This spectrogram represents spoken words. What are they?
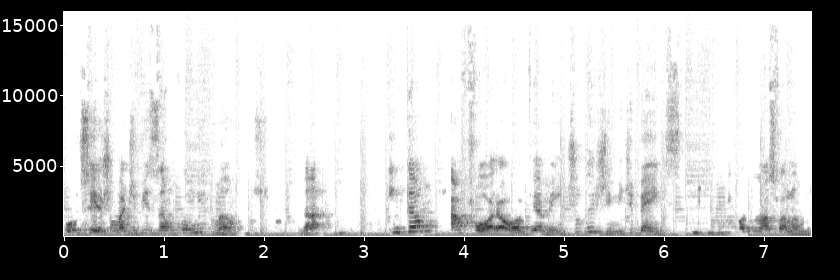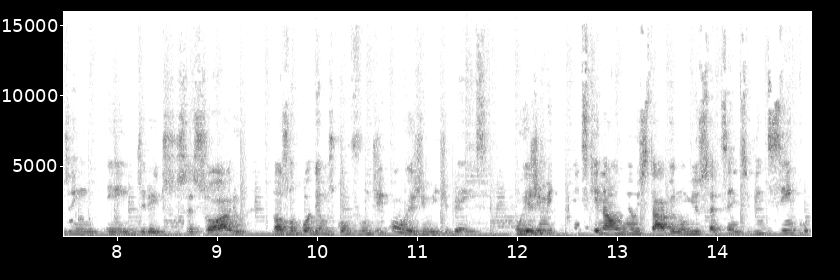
ou seja, uma divisão com irmãos. Né? Então, afora, obviamente, o regime de bens. E quando nós falamos em, em, direito sucessório, nós não podemos confundir com o regime de bens. O regime de bens que na União Estável, no 1725,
